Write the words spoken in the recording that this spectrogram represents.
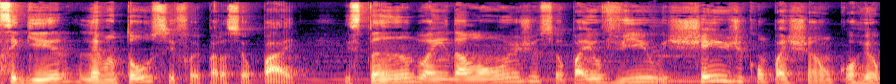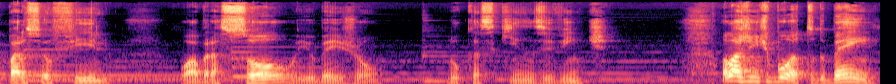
seguir, levantou-se e foi para seu pai. Estando ainda longe, seu pai o viu e, cheio de compaixão, correu para seu filho, o abraçou e o beijou. Lucas 15, 20. Olá, gente boa, tudo bem?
